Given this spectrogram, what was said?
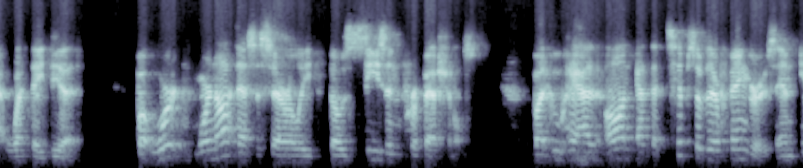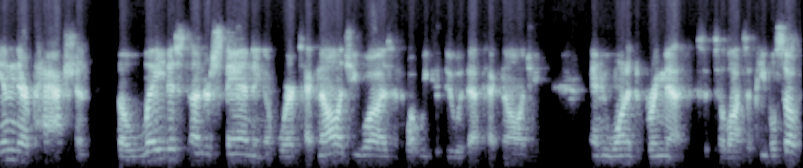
at what they did, but we're, we're not necessarily those seasoned professionals, but who had on at the tips of their fingers and in their passion the latest understanding of where technology was and what we could do with that technology, and who wanted to bring that to, to lots of people. So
